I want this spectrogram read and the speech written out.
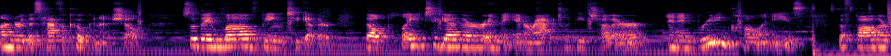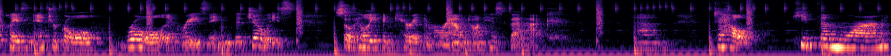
under this half a coconut shell. So they love being together. They'll play together and they interact with each other. And in breeding colonies, the father plays an integral role in raising the joeys. So he'll even carry them around on his back um, to help keep them warm.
